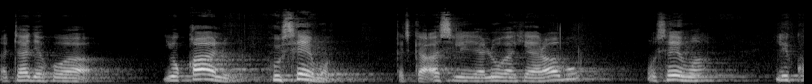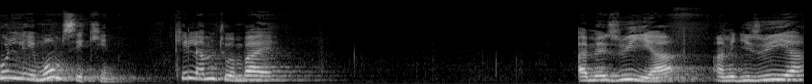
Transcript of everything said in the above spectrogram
ataja kuwa yuqalu husema katika asili ya lugha ya Kiarabu husemwa likulli mumsikin kila mtu ambaye amezuia amejizuia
